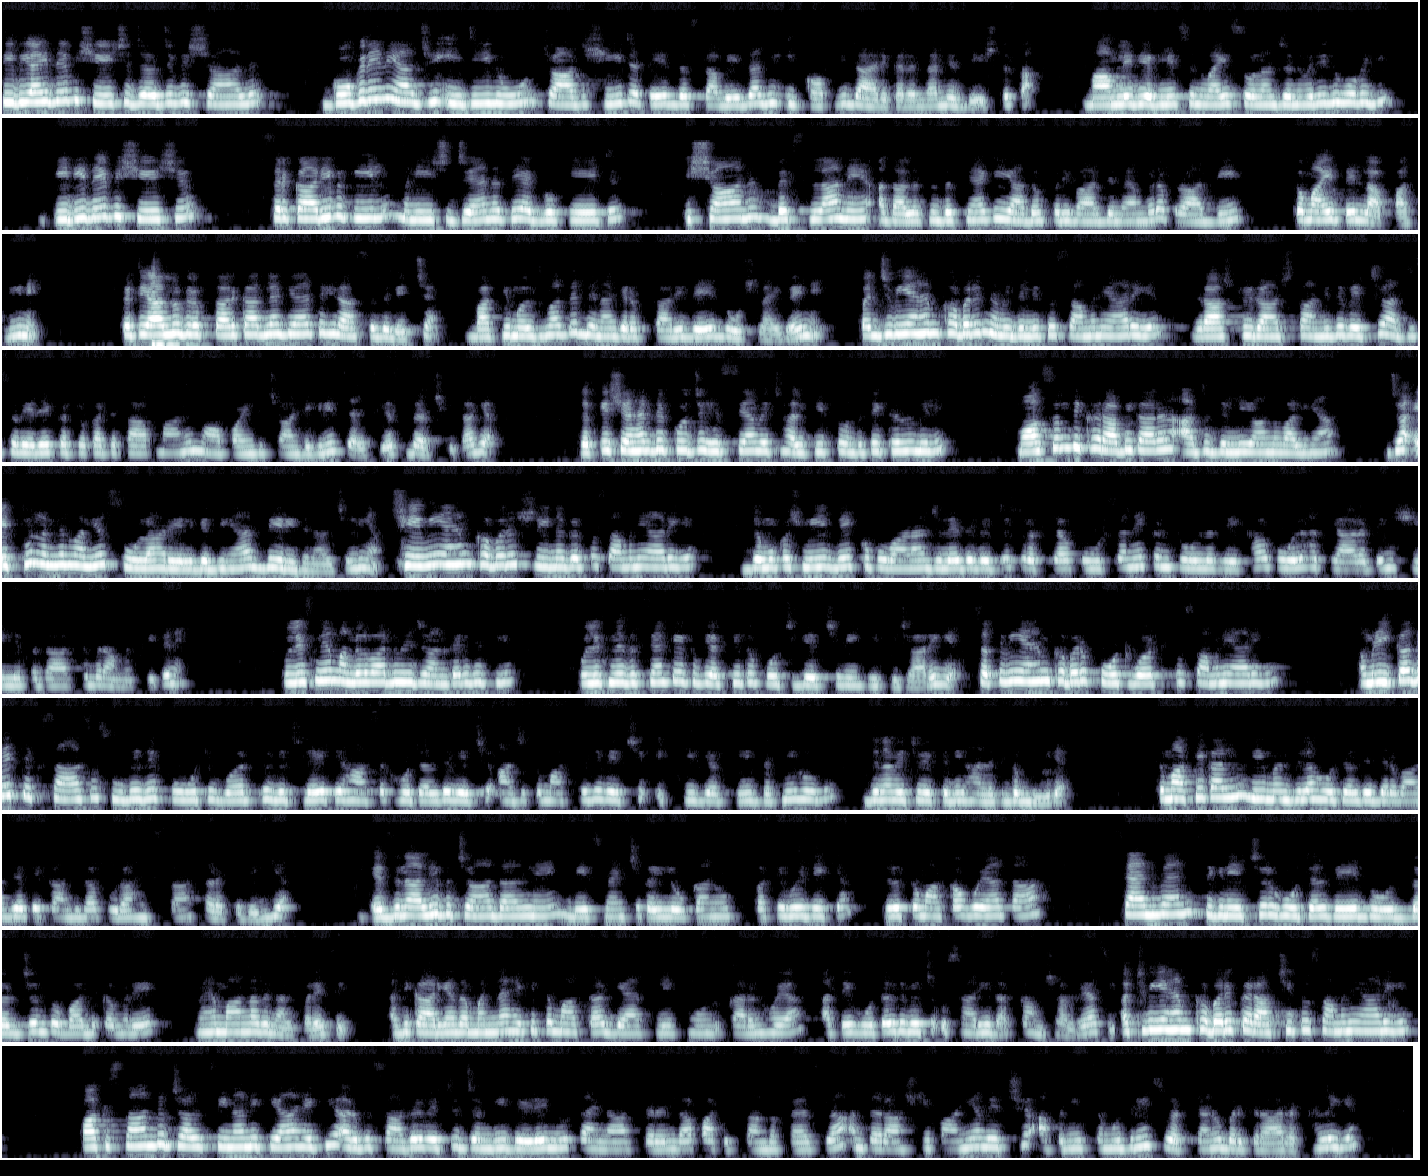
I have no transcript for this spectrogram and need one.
ਸੀਬੀਆਈ ਦੇ ਵਿਸ਼ੇਸ਼ ਜੱਜ ਵਿਸ਼ਾਲ ਗੋਗਰੇ ਨੇ ਅੱਜ ਈਡੀ ਨੂੰ ਚਾਰਜ ਸ਼ੀਟ ਅਤੇ ਦਸਤਾਵੇਜ਼ਾਂ ਦੀ ਈ ਕਾਪੀ ਦਾਇਰ ਕਰਨ ਦਾ ਨਿਰਦੇਸ਼ ਦਿੱਤਾ। ਮਾਮਲੇ ਦੀ ਅਗਲੀ ਸੁਣਵਾਈ 16 ਜਨਵਰੀ ਨੂੰ ਹੋਵੇਗੀ। ਈਡੀ ਦੇ ਵਿਸ਼ੇਸ਼ ਸਰਕਾਰੀ ਵਕੀਲ ਮਨੀਸ਼ ਜੈਨ ਅਤੇ ਐਡਵੋਕੇਟ ਇਸ਼ਾਨ ਬਿਸਲਾ ਨੇ ਅਦਾਲਤ ਨੂੰ ਦੱਸਿਆ ਕਿ ਯਾਦਵ ਪਰਿਵਾਰ ਦੇ ਮੈਂਬਰ ਅਪਰਾਧ ਦੀ ਕਮਾਈ ਤੇ ਲਾਭਪਾਤਰੀ ਨੇ। ਕਟਿਆਲ ਨੂੰ ਗ੍ਰਿਫਤਾਰ ਕਰ ਲਿਆ ਗਿਆ ਤੇ ਹਿਰਾਸਤ ਦੇ ਵਿੱਚ ਹੈ। ਬਾਕੀ ਮੁਲਜ਼ਮਾਂ ਤੇ ਬਿਨਾਂ ਗ੍ਰਿਫਤਾਰੀ ਦੇ ਦੋਸ਼ ਲਾਏ ਗਏ ਨੇ। ਪੰਜਵੀਂ ਅਹਿਮ ਖਬਰ ਨਵੀਂ ਦਿੱਲੀ ਤੋਂ ਸਾਹਮਣੇ ਆ ਰਹੀ ਹੈ। ਰਾਸ਼ਟਰੀ ਰਾਜਧਾਨੀ ਦੇ ਵਿੱਚ ਅੱਜ ਸਵੇਰੇ ਘੱਟੋ-ਘੱਟ ਤਾਪਮਾਨ 9.4 ਡਿਗਰੀ ਸੈਲਸੀਅਸ ਦਰਜ ਕੀਤਾ ਗਿਆ। ਜਦਕਿ ਸ਼ਹਿਰ ਦੇ ਕੁਝ ਹਿੱਸਿਆਂ ਵਿੱਚ ਹਲਕੀ ਧੁੰਦ ਦੇਖਣ ਨੂੰ ਮਿਲੀ। ਮੌਸਮ ਦੀ ਖਰਾਬੀ ਕਾਰਨ ਅੱਜ ਦਿੱਲੀ ਆਉਣ ਵਾਲੀਆਂ ਜਾਂ ਇੱਥੋਂ ਲੰਘਣ ਵਾਲੀਆਂ 16 ਰੇਲ ਗੱਡੀਆਂ ਦੇਰੀ ਦੇ ਨਾਲ ਚੱਲੀਆਂ। ਛੇਵੀਂ ਅਹਿਮ ਖਬਰ ਸ਼੍ਰੀਨਗਰ ਤੋਂ ਸਾਹਮਣੇ ਆ ਰਹੀ ਹੈ। ਜੰਮੂ ਕਸ਼ਮੀਰ ਦੇ ਕੁਪਵਾੜਾ ਜ਼ਿਲ੍ਹੇ ਦੇ ਵਿੱਚ ਸੁਰੱਖਿਆ ਫੋਰਸਾਂ ਨੇ ਕੰਟਰੋਲ ਰੇਖਾ ਕੋਲ ਹਥਿਆਰ ਅਤੇ ਨਸ਼ੀਲੇ ਪਦਾਰਥ ਬਰਾਮਦ ਕੀਤੇ ਨੇ। ਪੁਲਿਸ ਨੇ ਮੰਗਲਵਾਰ ਨੂੰ ਇਹ ਜਾਣਕਾਰੀ ਦਿੱਤੀ ਹੈ। ਪੁਲਿਸ ਨੇ ਦੱਸਿਆ ਕਿ ਇੱਕ ਵਿਅਕਤੀ ਤੋਂ ਪੁੱਛਗਿੱਛ ਵੀ ਕੀਤੀ ਜਾ ਰਹੀ ਹੈ। ਸੱਤਵੀਂ ਅਹਿਮ ਖਬਰ ਫੋਰਟ ਵਰਥ ਤੋਂ ਸਾਹਮਣੇ ਆ ਰਹੀ ਹੈ। ਅਮਰੀਕਾ ਦੇ ਟੈਕਸਾਸ ਸੂਬੇ ਦੇ ਫੋਰਟ ਵਰਥ ਵਿਚਲੇ ਇਤਿਹਾਸਕ ਹੋਟਲ ਦੇ ਵਿੱਚ ਅੱਜ ਧਮਾਕੇ ਦੇ ਵਿੱਚ 21 ਵਿਅਕਤੀ ਜ਼ਖਮੀ ਹੋ ਗਏ, ਜਿਨ੍ਹਾਂ ਵਿੱਚੋਂ ਇੱਕ ਦੀ ਹਾਲਤ ਗੰਭੀਰ ਹੈ। ਧਮਾਕੇ ਕਾਰਨ 20 ਮੰਜ਼ਿਲਾ ਹੋਟਲ ਦੇ ਦਰਵਾਜ਼ੇ ਤੇ ਕੰਧ ਦਾ ਪੂਰਾ ਹਿੱਸਾ ਸੜਕ ਤੇ ਗਿਆ। ਇਸ ਦੇ ਨਾਲ ਹੀ ਬਚਾਅ ਦਲ ਨੇ ਬੇਸਮੈਂਟ 'ਚ ਕਈ ਲੋਕਾਂ ਨੂੰ ਫਸੇ ਹੋਏ ਦੇਖਿਆ। ਜਦੋਂ ਧਮਾਕਾ ਹੋਇਆ ਤਾਂ ਸੈਂਡਮੈਨ ਸਿਗਨੇਚਰ ਹੋਟਲ ਦੇ ਦੋ ਦਰਜਨ ਤੋਂ ਵੱਧ ਕਮਰੇ ਮਹਿਮਾਨਾਂ ਦੇ ਨਾਲ ਭਰੇ ਸੀ। ਅਧਿਕਾਰੀਆਂ ਦਾ ਮੰਨਣਾ ਹੈ ਕਿ ਧਮਾਕਾ ਗੈਸ ਲੀਕ ਹੋਣ ਕਾਰਨ ਹੋਇਆ ਅਤੇ ਹੋਟਲ ਦੇ ਵਿੱਚ ਉਸਾਰੀ ਦਾ ਕੰਮ ਚੱਲ ਰਿਹਾ ਸੀ। ਅੱਠਵੀਂ ਅਹਿਮ ਖਬਰ ਕਰਾਚੀ ਤੋਂ ਸਾਹਮਣੇ ਆ ਰਹੀ ਹੈ। ਪਾਕਿਸਤਾਨ ਦੇ ਜਲ ਸੈਨਾ ਨੇ ਕਿਹਾ ਹੈ ਕਿ ਅਰਬ ਸਾਗਰ ਵਿੱਚ ਜੰਗੀ ਬੇੜੇ ਨੂੰ ਤਾਇਨਾਤ ਕਰਨ ਦਾ ਪਾਕਿਸਤਾਨ ਦਾ ਫੈਸਲਾ ਅੰਤਰਰਾਸ਼ਟਰੀ ਪਾਣੀਆਂ ਵਿੱਚ ਆਪਣੀ ਸਮੁੰਦਰੀ ਸੁਰੱਖਿਆ ਨੂੰ ਬਰਕਰਾਰ ਰੱਖਣ ਲਈ ਹੈ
